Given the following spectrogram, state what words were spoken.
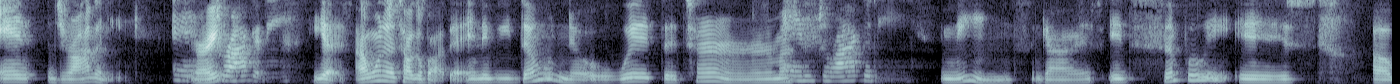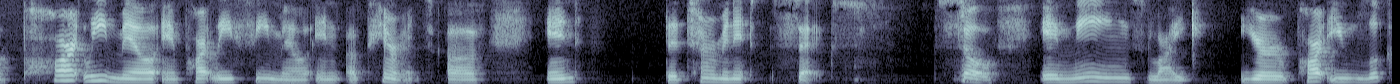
androgyny. and right? Yes, I want to talk about that. And if you don't know what the term Androgyny. means, guys, it simply is a partly male and partly female in appearance of indeterminate sex. So it means like you're part, you look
